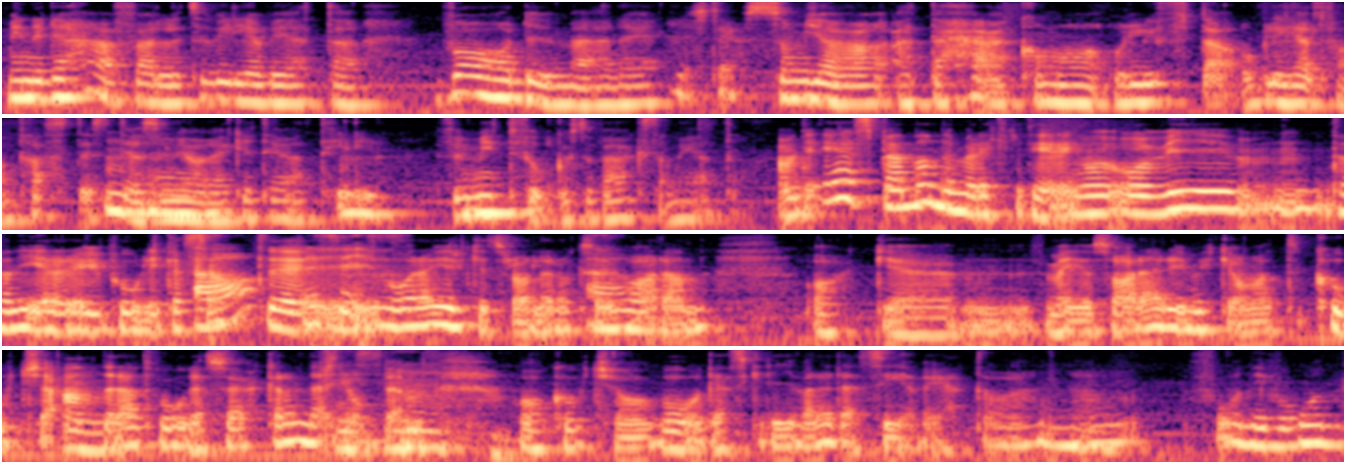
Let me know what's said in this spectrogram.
men i det här fallet så vill jag veta vad har du med dig som gör att det här kommer att lyfta och bli helt fantastiskt, det som Mm. jag rekryterar till. Mm. För mitt fokus är verksamheten. Ja, det är spännande med rekrytering och, och vi mm, tangerar det ju på olika Ja, sätt eh, precis. i våra yrkesroller också Ja. i vardagen. Och eh, för mig och Sara är det mycket om att coacha andra att våga söka de där Precis. jobben. Mm. Och coacha och våga skriva det där CVt. Och, Mm. Få nivån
